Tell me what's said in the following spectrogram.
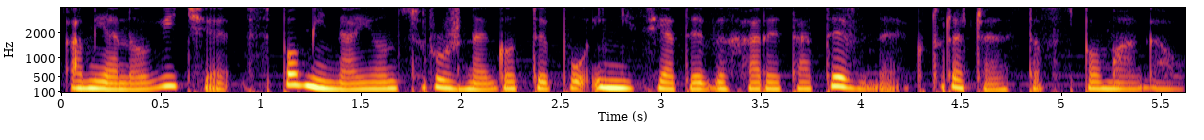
a mianowicie wspominając różnego typu inicjatywy charytatywne, które często wspomagał.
